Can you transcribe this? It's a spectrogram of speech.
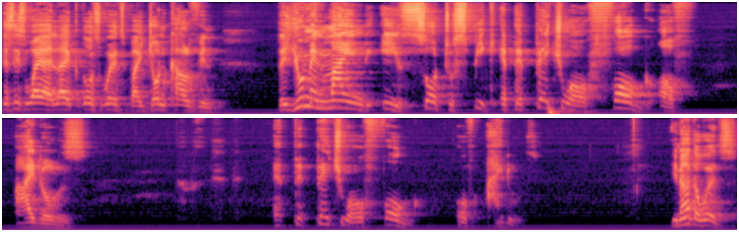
This is why i like those words by john calvin. The human mind is so to speak a perpetual fog of idols. A perpetual fog of idols. In other words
